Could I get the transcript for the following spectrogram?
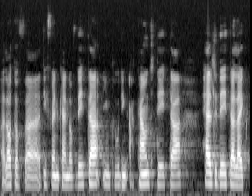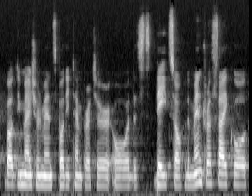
a lot of uh, different kind of data, including account data, health data like body measurements, body temperature, or the dates of the menstrual cycle.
